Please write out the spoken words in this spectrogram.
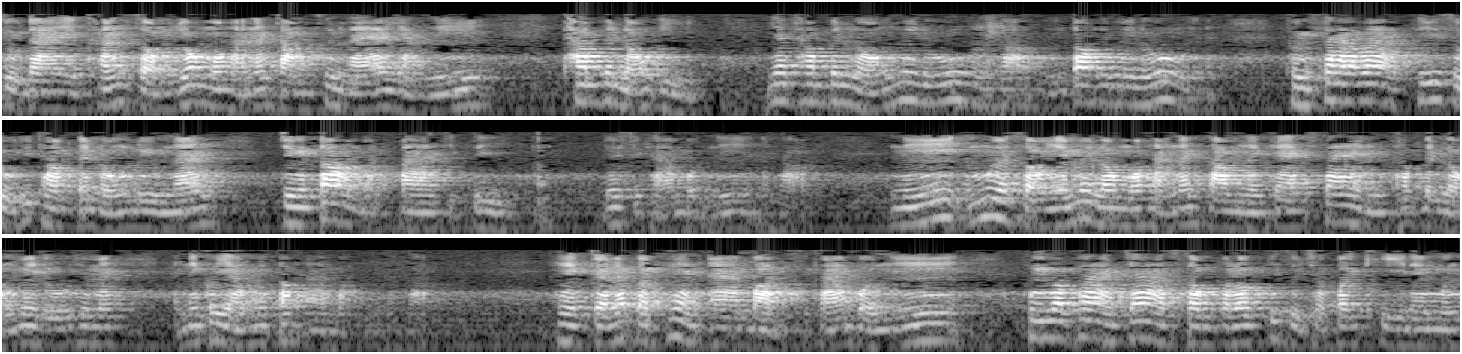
สูจใดครั้นสองยกโมหานกรรมขึ้นแล้วอย่างนี้ทำเป็นหลงอีกยังทำเป็นหลงไม่รู้นะครับต้องไม่รู้ พึงทราบว่าที่สู่ที่ทำเป็นหลงลืมนั้น จึงต้องบัดปาจิตตีด้วยสิกขาบทนี้นะครับ นี้เมื่อสองยังไม่ลงโมหานกรรมในแกแซงทำเป็นหลงไม่รู้ใช่ไหมอันนี้ก็ยังไม่ต้องอาบัตนะครับ เหตุเกิดและประเภทอาบัตสิกขาบทนี้พุทธพระเจ้าทรงประลบพิสุชปคีในเมือง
